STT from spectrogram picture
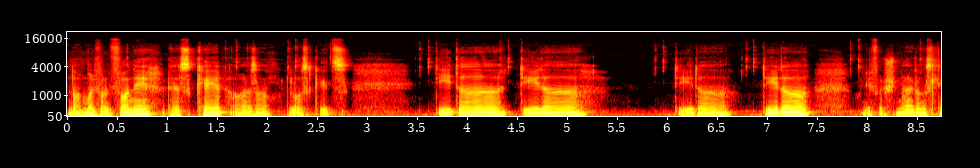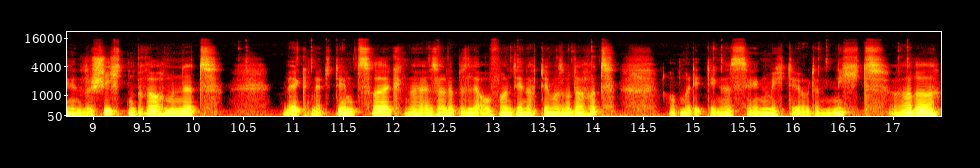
Nochmal von vorne. Escape, also los geht's. Die da, die da, die da, die da. Und die Verschneidungslinien der Schichten brauchen wir nicht. Weg mit dem Zeug. Na, ist halt ein bisschen Aufwand, je nachdem, was man da hat. Ob man die Dinger sehen möchte oder nicht. Aber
